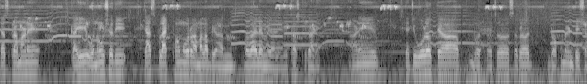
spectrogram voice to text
त्याचप्रमाणे काही वनौषधी त्याच प्लॅटफॉर्मवर आम्हाला ब- बघायला मिळाले एकाच ठिकाणी. आणि त्याची ओळख त्या ह्याचं सगळं डॉक्युमेंटेशन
